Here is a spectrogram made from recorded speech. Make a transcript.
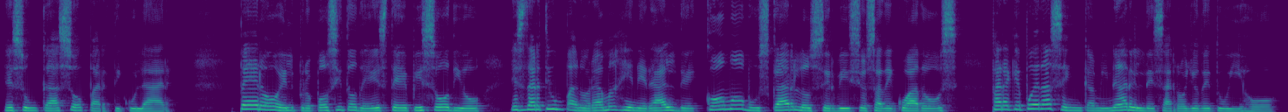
es un caso particular. Pero el propósito de este episodio es darte un panorama general de cómo buscar los servicios adecuados para que puedas encaminar el desarrollo de tu hijo.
